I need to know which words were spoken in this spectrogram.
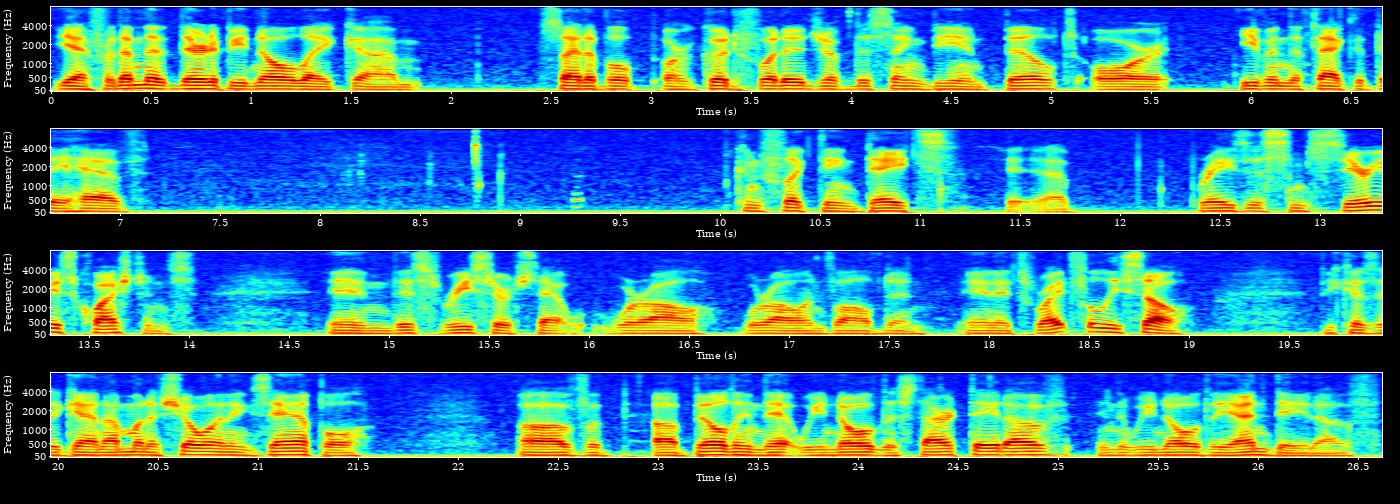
yeah, for them to, there to be no like um, citable or good footage of this thing being built or even the fact that they have conflicting dates uh, raises some serious questions in this research that we're all we're all involved in. And it's rightfully so because again I'm going to show an example of a, a building that we know the start date of and we know the end date of.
